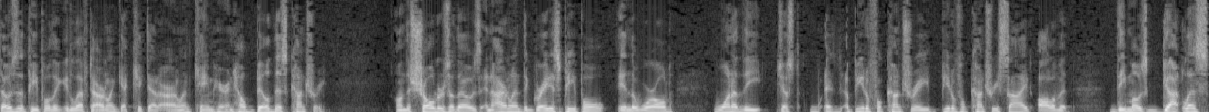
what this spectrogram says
Those are the people that left Ireland, got kicked out of Ireland, came here and helped build this country. On the shoulders of those in Ireland, the greatest people in the world, one of the just a beautiful country, beautiful countryside, all of it. The most gutless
